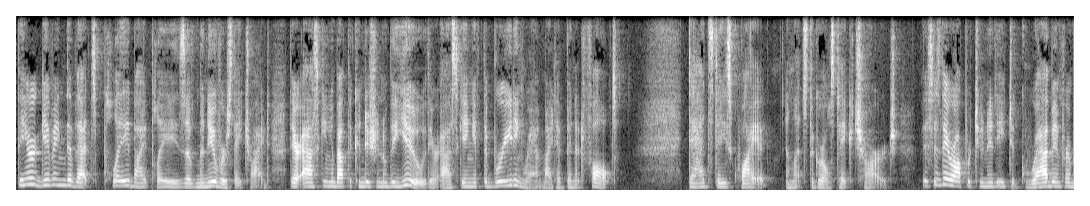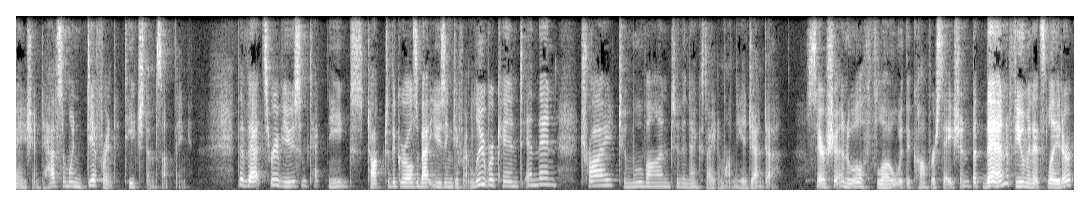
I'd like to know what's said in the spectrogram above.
They are giving the vets play by plays of maneuvers they tried. They're asking about the condition of the ewe. They're asking if the breeding ram might have been at fault. Dad stays quiet and lets the girls take charge. This is their opportunity to grab information, to have someone different teach them something. The vets review some techniques, talk to the girls about using different lubricant, and then try to move on to the next item on the agenda. Saoirse and Ula flow with the conversation, but then, a few minutes later,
